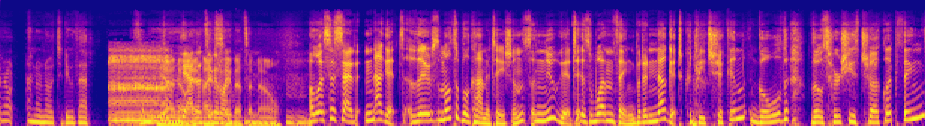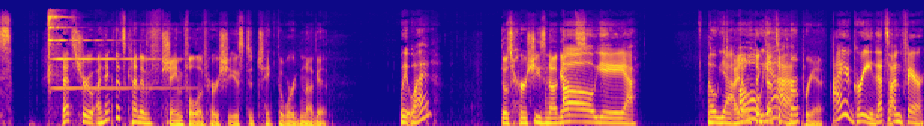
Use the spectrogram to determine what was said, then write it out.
I don't. I don't know what to do with that. Yeah, no, Yeah, I, that's a I good I say one. that's a no. Alyssa said nugget. There's multiple connotations. A nougat is one thing, but a nugget could be chicken, gold, those Hershey's chocolate things. That's true. I think that's kind of shameful of Hershey's to take the word nugget. Wait, what? Those Hershey's nuggets. Oh yeah, yeah, yeah. Oh yeah. I don't Oh, think that's yeah. appropriate. I agree. That's unfair.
